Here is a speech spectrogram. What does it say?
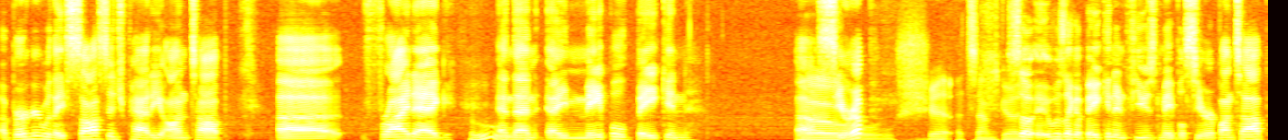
a burger with a sausage patty on top, uh, fried egg, Ooh. and then a maple bacon uh, syrup. Oh shit, that sounds good. So it was like a bacon infused maple syrup on top,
